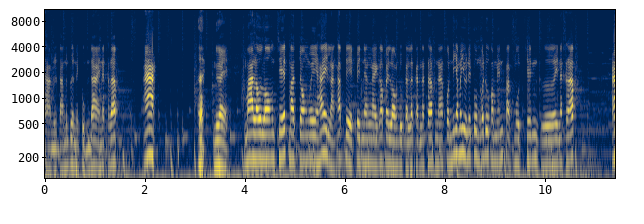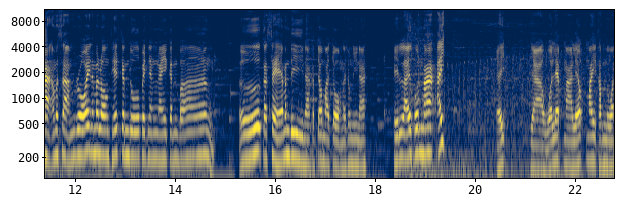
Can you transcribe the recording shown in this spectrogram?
ทามหรือตามเพื่อนๆในกลุ่มได้นะครับอะเอ้ยเหนื่อย มาเราลองเทสมาจองเวให้หลังอัปเดตเป็นยังไงก็ไปลองดูกันแล้วกันนะครับนะคนที่ยังไม่อยู่ในกลุ่มก็ดูคอมเมนต์ปักหมุดเช่นเคยนะครับอะเอามา 300นะมาลองเทสกันดูเป็นยังไงกันบ้าง เออกระแสมันดีนะกับเจ้ามาจองนะช่วงนี้นะ เห็นหลายคนมาไอ้ไอ้ อย่าหัวแลบมาแล้วไม่คำนวณ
